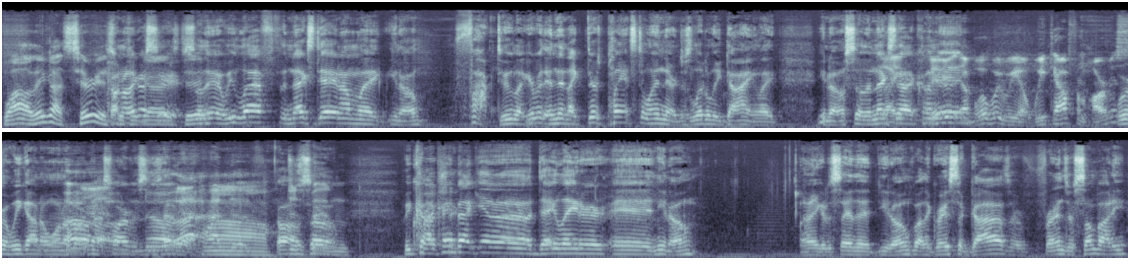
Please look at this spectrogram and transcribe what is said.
Wow, they got serious Oh no, you I got guys, serious. dude. So then we left the next day, and I'm like, you know, fuck, dude, like everything. And then like there's plants still in there, just literally dying, like, you know. So the next day I come literally, in, uh, what were we? A week out from harvest? we're a week out on one of our best harvests. Oh, no, that had Wow. to Oh, so- We came back in a day later, and you know, I ain't gonna say that you know by the grace of gods or friends or somebody,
